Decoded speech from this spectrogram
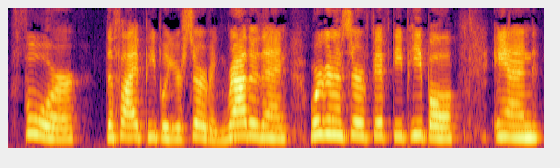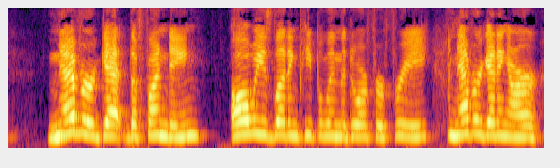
for the five people you're serving rather than we're going to serve 50 people and never get the funding always letting people in the door for free, never getting our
